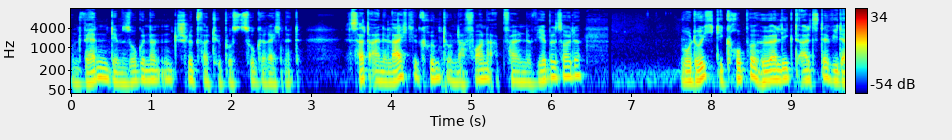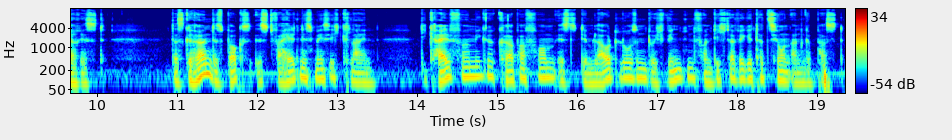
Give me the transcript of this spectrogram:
und werden dem sogenannten Schlüpfertypus zugerechnet. Es hat eine leicht gekrümmte und nach vorne abfallende Wirbelsäule, wodurch die Gruppe höher liegt als der Widerrist. Das Gehörn des Bocks ist verhältnismäßig klein. Die keilförmige Körperform ist dem lautlosen Durchwinden von dichter Vegetation angepasst.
